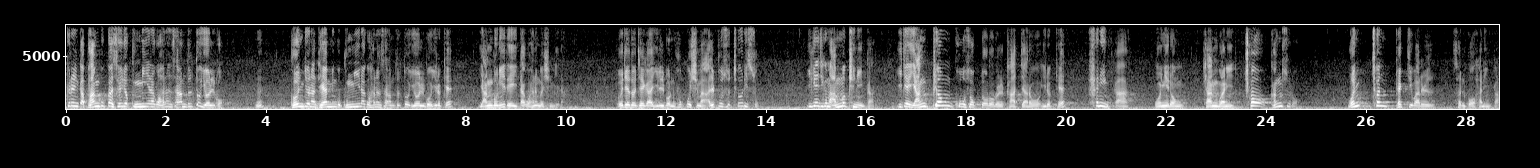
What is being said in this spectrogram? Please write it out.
그러니까 반국가 세력 국민이라고 하는 사람들도 열고 응? 건전한 대한민국 국민이라고 하는 사람들도 열고 이렇게 양분이 돼 있다고 하는 것입니다. 어제도 제가 일본 후쿠시마 알프스 처리수 이게 지금 안 먹히니까 이제 양평 고속도로를 가짜로 이렇게 하니까 원희룡 장관이 초강수로 원천 백지화를 선포하니까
